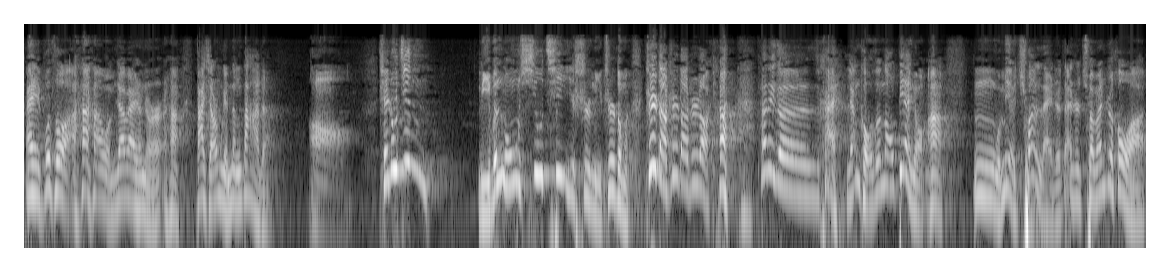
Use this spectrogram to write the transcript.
哎，不错，哈哈，我们家外甥女儿哈，打小我们给弄大的。哦，现如今。李文龙休妻一事，你知道吗？知道，知道，知道。他这个嗨，两口子闹别扭啊。嗯，我们也劝来着，但是劝完之后啊，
